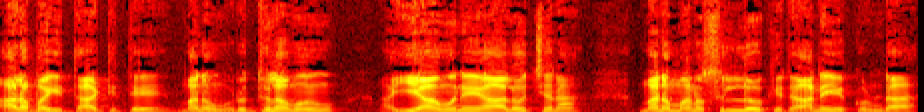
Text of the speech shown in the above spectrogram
అరవై దాటితే మనం వృద్ధులము అయ్యామనే ఆలోచన మన మనసుల్లోకి రానియకుండా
